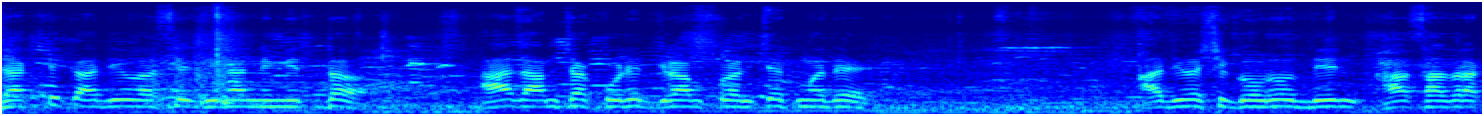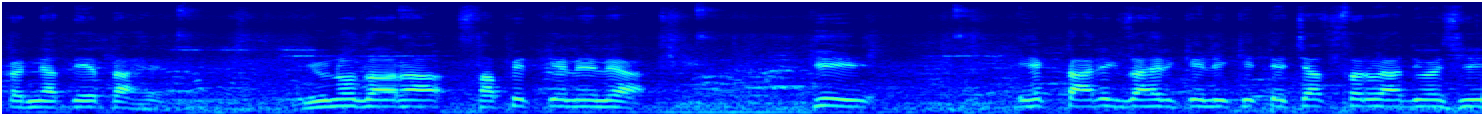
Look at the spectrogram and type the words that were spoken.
जागतिक आदिवासी दिनानिमित्त आज आमच्या कोडीत ग्रामपंचायतमध्ये आदिवासी गौरव दिन हा साजरा करण्यात येत आहे. युनोद्वारा स्थापित केलेल्या की एक तारीख जाहीर केली की त्याच्यात सर्व आदिवासी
